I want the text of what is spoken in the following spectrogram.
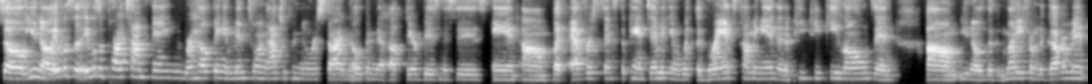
So you know, it was a it was a part time thing. We were helping and mentoring entrepreneurs start and open up their businesses. And um, but ever since the pandemic and with the grants coming in and the PPP loans and um, you know the money from the government,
